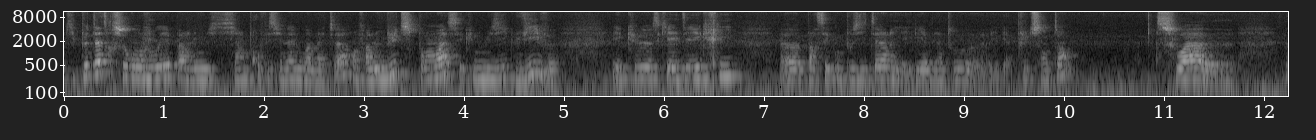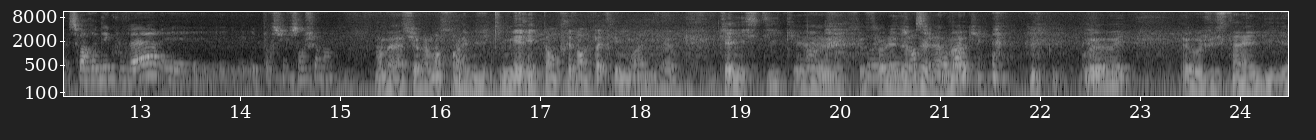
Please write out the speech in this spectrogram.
qui peut-être seront jouées par les musiciens professionnels ou amateurs. Enfin, le but pour moi, c'est qu'une musique vive et que ce qui a été écrit par ces compositeurs il y a bientôt il y a plus de 100 ans soit, soit redécouvert et, et poursuive son chemin. Non, bah, assurément, ce sont les musiques qui méritent d'entrer dans le patrimoine euh, pianistique, euh, ah, que ce soit les œuvres de la mode. oui, oui. Euh, ou Justin Elie,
